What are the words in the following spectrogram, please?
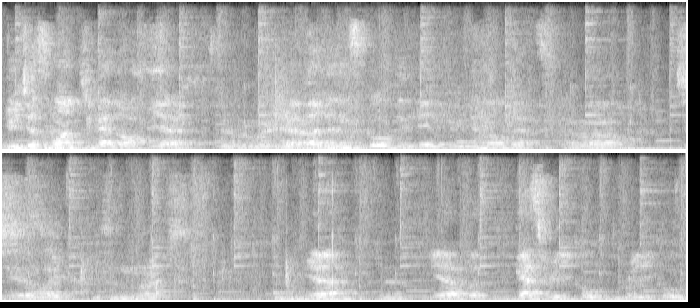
you just want to get off. Yeah, It's a little bit weird, yeah. But yeah. then it's cold again. You, you know that. Uh, Yeah, like this isn't nice. yeah, Yeah. yeah. But it gets really cold, really cold.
